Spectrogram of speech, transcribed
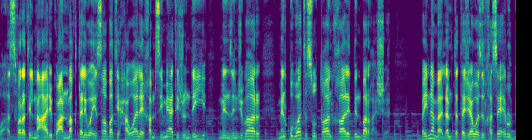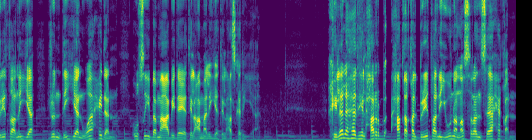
وأسفرت المعارك عن مقتل وإصابة حوالي 500 جندي من زنجبار من قوات السلطان خالد بن برغش. بينما لم تتجاوز الخسائر البريطانية جنديا واحدا أصيب مع بداية العملية العسكرية. خلال هذه الحرب حقق البريطانيون نصرا ساحقا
